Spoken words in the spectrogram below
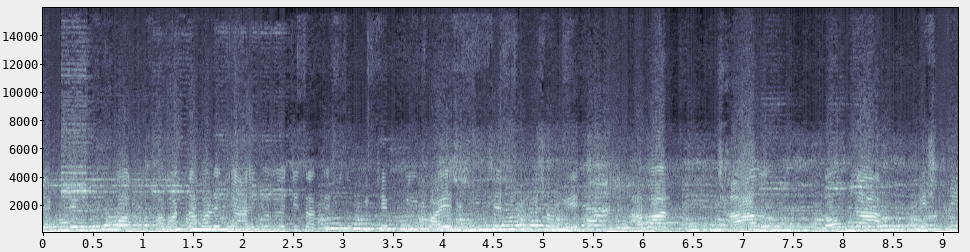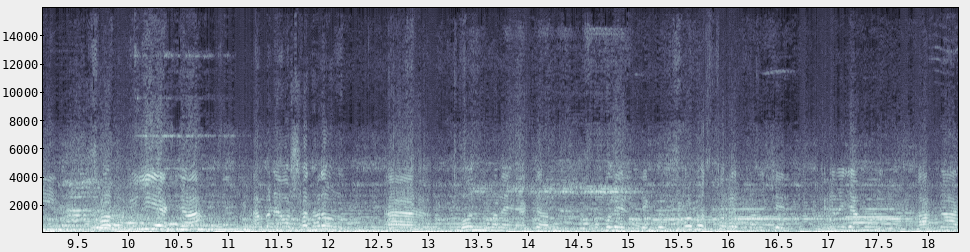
দেখলেন খাবার দাবারের যে আয়োজন হয়েছে, তাতে শুধু পিঠে পুলি পায়েসের সঙ্গে সঙ্গে আবার ঝাল, লঙ্কা, মিষ্টি সব মিলিয়ে একটা মানে অসাধারণ মন মানে একটা সকলের দেখবেন সর্বস্তরের মানুষের। এখানে যেমন আপনার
